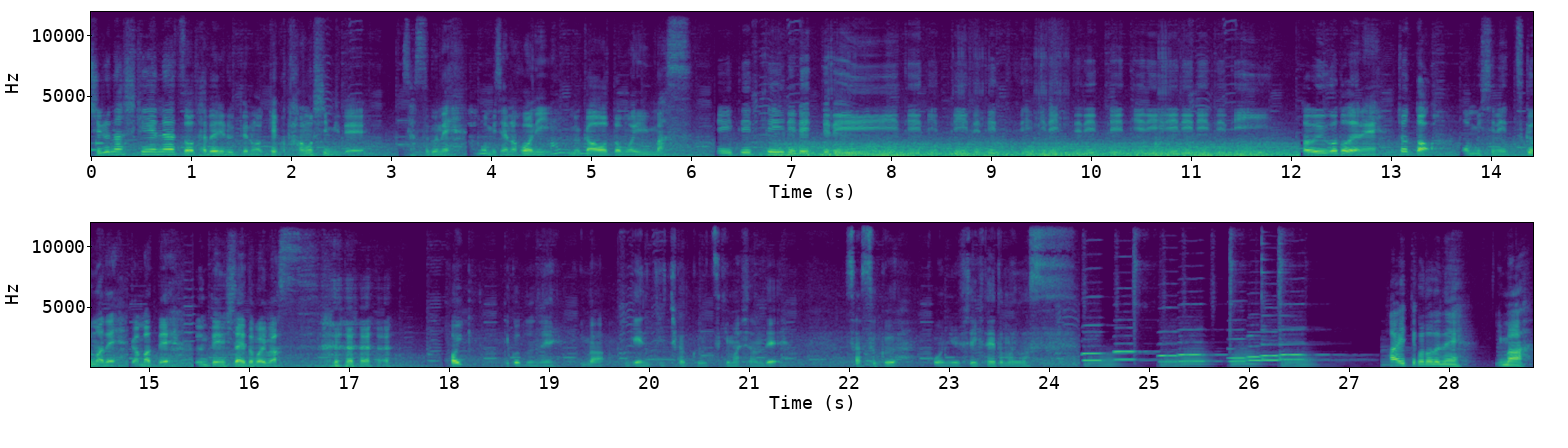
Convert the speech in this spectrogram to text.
汁なし系のやつを食べれるっていうのは結構楽しみで早速ねお店の方に向かおうと思います。テテテレレテレテテテテテテテテテテテということでねちょっとお店に着くまで頑張って運転したいと思います。はい。ってことでね今現地近く着きましたんで早速購入していきたいと思います。はい。ってことでね今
